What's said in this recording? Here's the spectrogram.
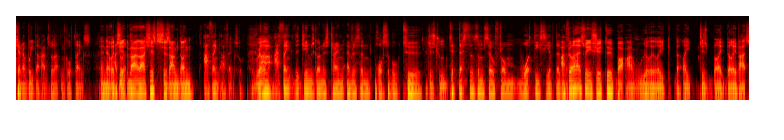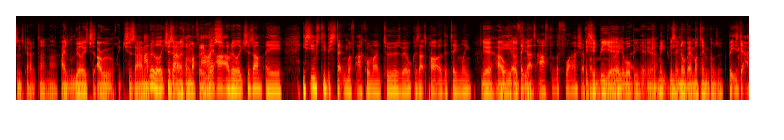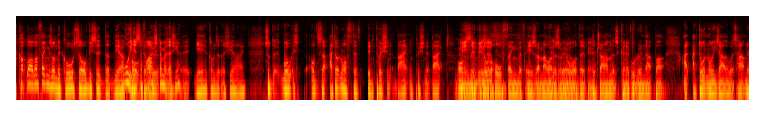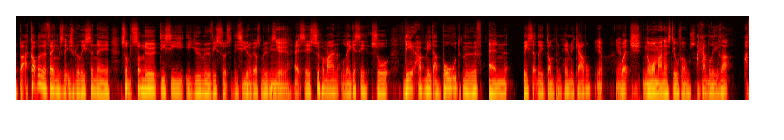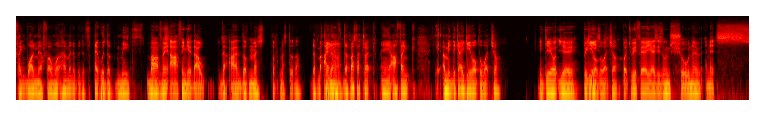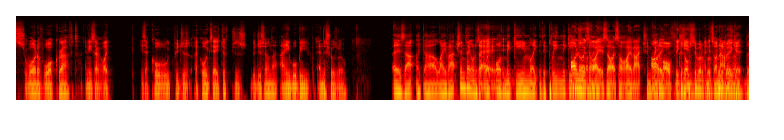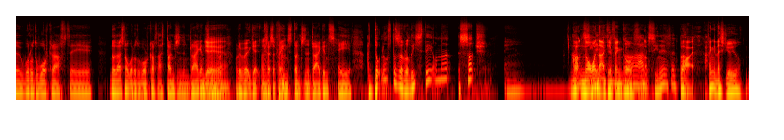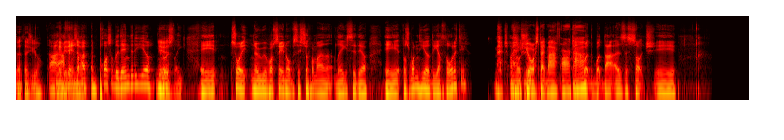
kind of wipe their hands with it and go thanks. and like, I "Sh- don't- that, that's just Shazam done. I think I think so. Really? I, I think that James Gunn is trying everything possible to Just to distance himself from what DC have done. I feel like that's what you should do, but I really like but like just like Billy Batson's character. And that. I really, just, I really like Shazam. I really like Shazam. Shazam. is one of my favorites. I, I, I really like Shazam. Uh, he seems to be sticking with Aquaman 2 as well because that's part of the timeline. yeah, Uh, be. I think that's after the Flash. It should I'm be. Yeah, right. it will be. It, yeah, might be. it's like November time it comes out. but he's got a couple of other things on the go. So obviously that they have. Wait, does the Flash about- come out this year? Uh, yeah, it comes out this year. Aye. So well, it's obviously I don't know if they've been pushing it back and pushing it back. Obviously, Mainly we know the of whole thing with Ezra Miller as Ezra well, or the, yeah. the drama that's going to go around that. But I, I don't know exactly what's happening. But a couple of the things that he's releasing, uh, some some new DC EU movies. So it's the DC Universe movies. Yeah, yeah. It's a Superman Legacy. So they have made a bold move in basically dumping Henry Cavill, Yep. Yep. which no more Man of Steel films. I can't believe that. I think one more film with him and it would have it would have made. I millions. think I think it that that I, they've missed they've missed it there. They've, I, they've, they've missed a trick. Uh, I think. I mean, the guy gave up The Witcher. He gave, yeah, but He gave up The Witcher. but to be fair, he has his own show now, and it's World of Warcraft, and he's a like he's a co producer, a co executive producer on that, and he will be in the show as well. Is that like a live action thing, or is that like Uh, on the game? Like are they playing the game? Oh no, it's a li- it's a it's a live action Oh, thing right. of the game, obviously we're, and it's on we're about to get the World of Warcraft. Uh, no, that's not World of Warcraft. That's Dungeons and Dragons. Yeah, So yeah, we're- yeah. We're about to get That's Chris different. Pine's Dungeons and Dragons. Uh, I don't know if there's a release date on that as such. I Not not one that I can think No, of. I haven't No. seen anything, But but I, think this year, this year, I, maybe I the end so, of it. possibly the end of the year. You know, Yeah. it's like, uh, sorry, now we were saying obviously Superman Legacy there. Uh, there's one here, The Authority. which I'm not You sure respect my authority. what what that is as such. Uh,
